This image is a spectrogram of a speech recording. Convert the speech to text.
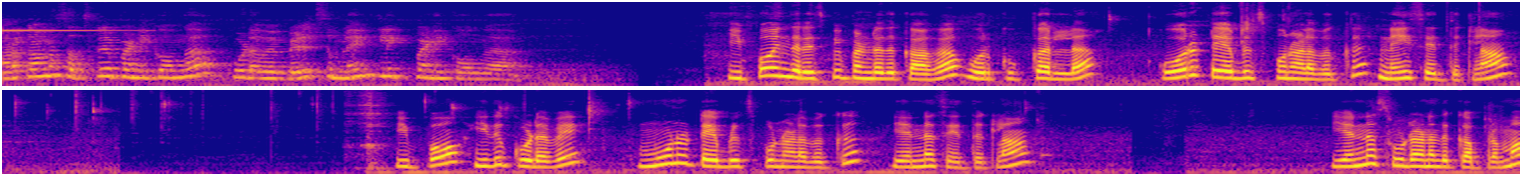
மறக்காமல் சப்ஸ்கிரைப் பண்ணிக்கோங்க. கூடவே பெல் சிம்லையும் கிளிக் பண்ணிக்கோங்க. இப்போது இந்த ரெசிபி பண்ணுறதுக்காக ஒரு குக்கரில் ஒரு டேபிள் ஸ்பூன் அளவுக்கு நெய் சேர்த்துக்கலாம். இப்போது இது கூடவே மூணு டேபிள் ஸ்பூன் அளவுக்கு எண்ணெய் சேர்த்துக்கலாம். எண்ணெய் சூடானதுக்கப்புறமா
